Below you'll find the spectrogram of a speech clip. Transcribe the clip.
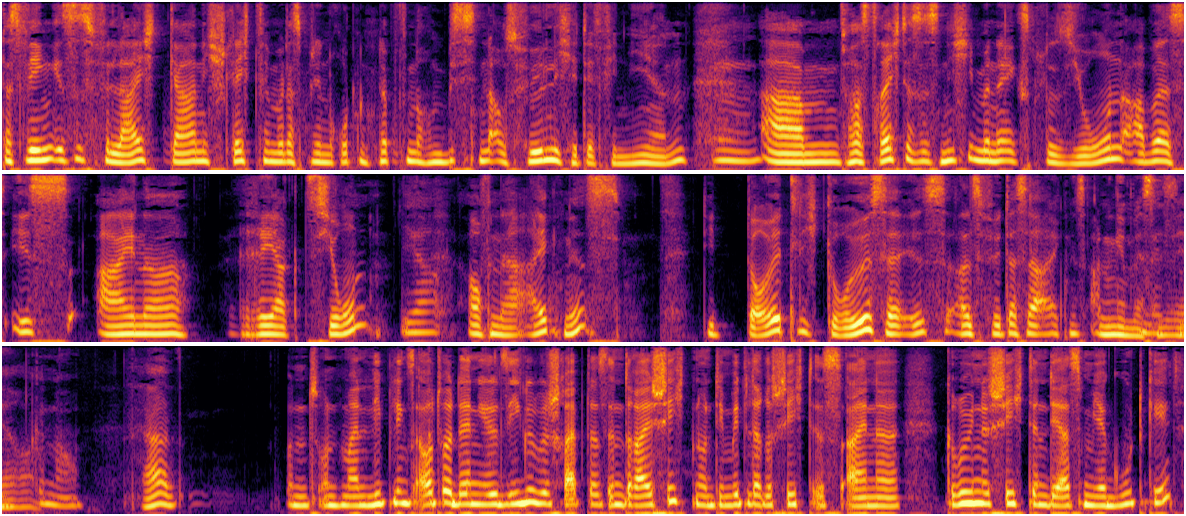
Deswegen ist es vielleicht gar nicht schlecht, wenn wir das mit den roten Knöpfen noch ein bisschen ausführlicher definieren. Mhm. Ähm, du hast recht, es ist nicht immer eine Explosion, aber es ist eine Reaktion ja. auf ein Ereignis deutlich größer ist, als für das Ereignis angemessen Messen, wäre. Genau. Ja. Und, und mein Lieblingsautor Daniel Siegel beschreibt das in drei Schichten und die mittlere Schicht ist eine grüne Schicht, in der es mir gut geht.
